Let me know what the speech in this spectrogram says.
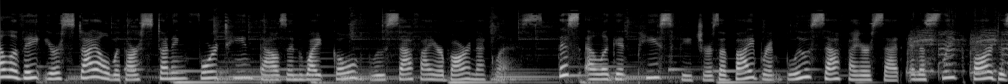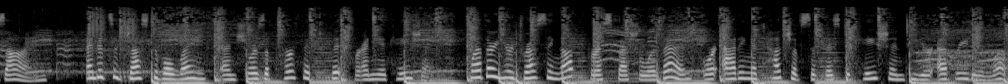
Elevate your style with our stunning 14,000 white gold blue sapphire bar necklace. This elegant piece features a vibrant blue sapphire set in a sleek bar design, and its adjustable length ensures a perfect fit for any occasion. Whether you're dressing up for a special event or adding a touch of sophistication to your everyday look,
